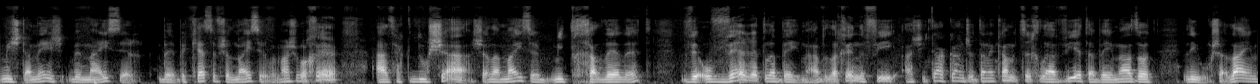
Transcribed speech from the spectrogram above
משתמש במייסר, בכסף של מייסר ומשהו אחר, אז הקדושה של המייסר מתחללת ועוברת לבהמה, ולכן לפי השיטה כאן של תנא קמא צריך להביא את הבהמה הזאת לירושלים,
